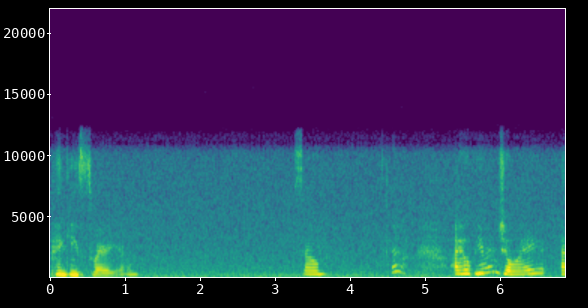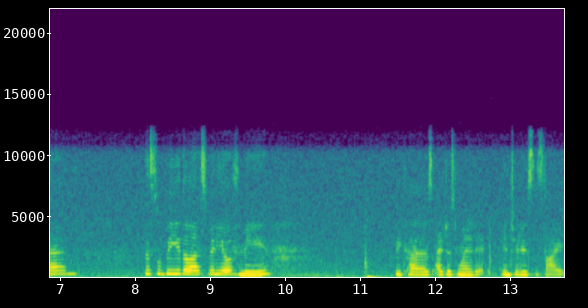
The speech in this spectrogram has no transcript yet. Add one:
pinky swear you. So, yeah. I hope you enjoy and this will be the last video of me because I just wanted to introduce the site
